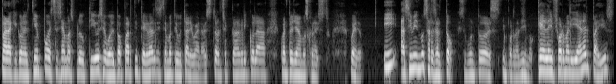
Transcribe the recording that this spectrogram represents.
para que con el tiempo este sea más productivo y se vuelva parte integral del sistema tributario. Bueno, esto el sector agrícola, ¿cuánto llevamos con esto? Bueno, y asimismo se resaltó, este punto es importantísimo, que la informalidad en el país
